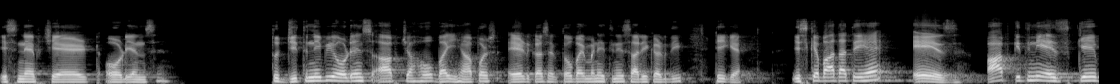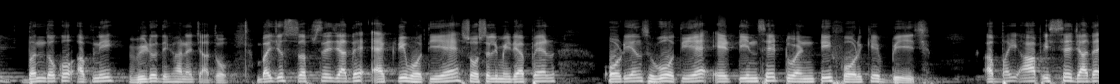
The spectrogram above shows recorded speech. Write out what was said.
स्नैपचैट ऑडियंस तो जितनी भी ऑडियंस आप चाहो भाई यहाँ पर ऐड कर सकते हो। भाई मैंने इतनी सारी कर दी, ठीक है। इसके बाद आती है एज आप कितनी एज के बंदों को अपनी वीडियो दिखाना चाहते हो? भाई जो सबसे ज़्यादा एक्टिव होती है सोशल मीडिया पर ऑडियंस वो होती है 18 से 24 के बीच। अब भाई आप इससे ज़्यादा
